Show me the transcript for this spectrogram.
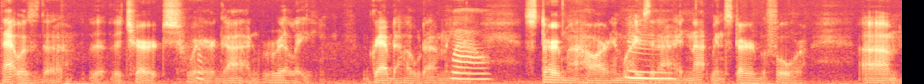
that was the, the the church where God really grabbed a hold of me. and Wow. stirred my heart in ways that I Mm. had not been stirred before. Um,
